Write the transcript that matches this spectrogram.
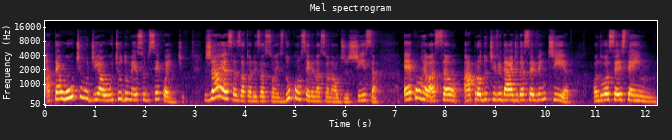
até o último dia útil do mês subsequente. Já essas atualizações do Conselho Nacional de Justiça é com relação à produtividade da serventia. Quando vocês têm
